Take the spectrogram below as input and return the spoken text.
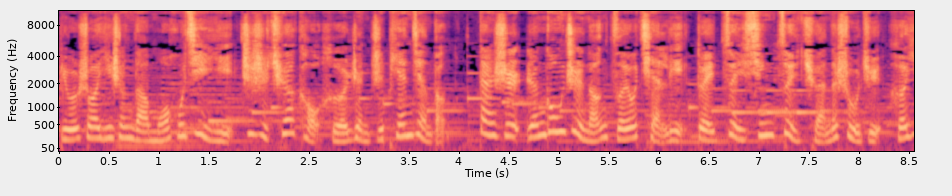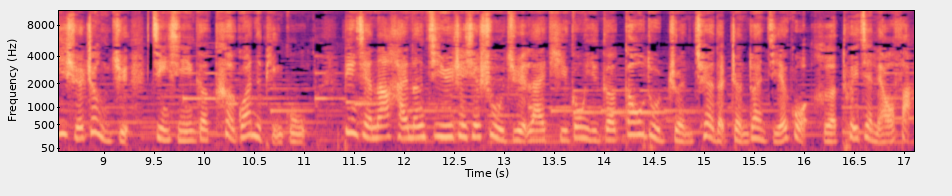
比如说医生的模糊记忆、知识缺口和认知偏见等。但是，人工智能则有潜力对最新最全的数据和医学证据进行一个客观的评估，并且呢，还能基于这些数据来提供一个高度准确的诊断结果和推荐疗法。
